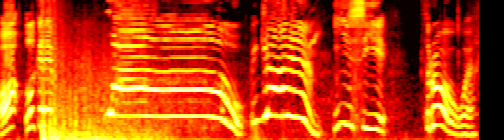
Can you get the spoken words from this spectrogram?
Oh, look at him. Whoa! We got him! Easy throw.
